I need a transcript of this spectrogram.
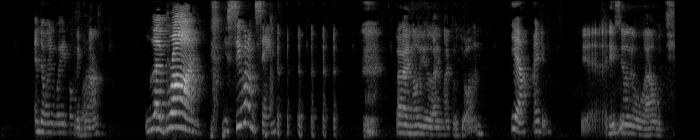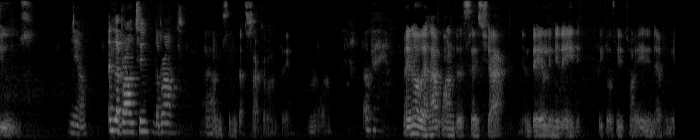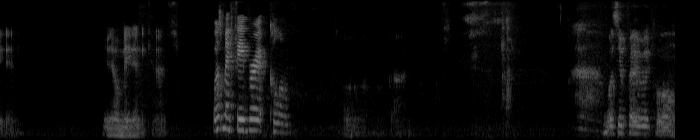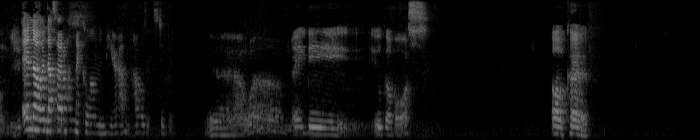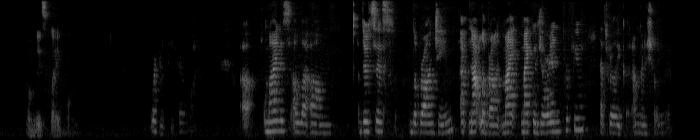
and Dwyane Wade both left. LeBron? LeBron. You see what I'm saying? But I know you like Michael Jordan. Yeah, I do. Yeah, he's the only one out with shoes. Yeah, and LeBron too. LeBron's. I haven't seen that soccer one thing. Oh. Okay. I know they have one that says Shaq, and they eliminated because he tried. He never made any. He never made any. What's my favorite cologne? Oh God. What's your favorite cologne? You And no, and that's why I don't have my cologne in here. I, I wasn't stupid. Yeah, well, maybe Hugo Boss. Oh, Curve. From Liz Claiborne. We're gonna pee here a while. Uh, mine is a um. There's this LeBron James, uh, not LeBron, my Michael Jordan perfume. That's really good. I'm gonna show you it.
